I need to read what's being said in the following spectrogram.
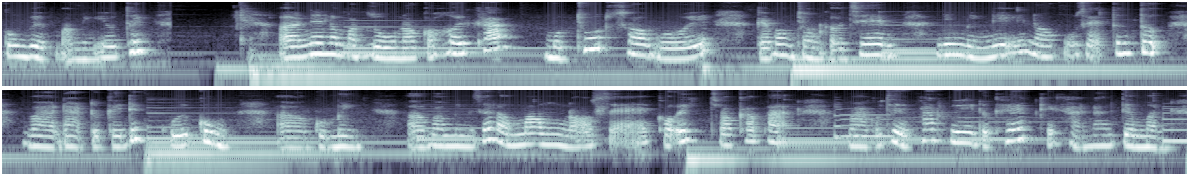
công việc mà mình yêu thích. À, nên là mặc dù nó có hơi khác một chút so với cái vòng tròn ở trên nhưng mình nghĩ nó cũng sẽ tương tự và đạt được cái đích cuối cùng uh, của mình Ờ, và mình rất là mong nó sẽ có ích cho các bạn và có thể phát huy được hết cái khả năng tiềm ẩn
